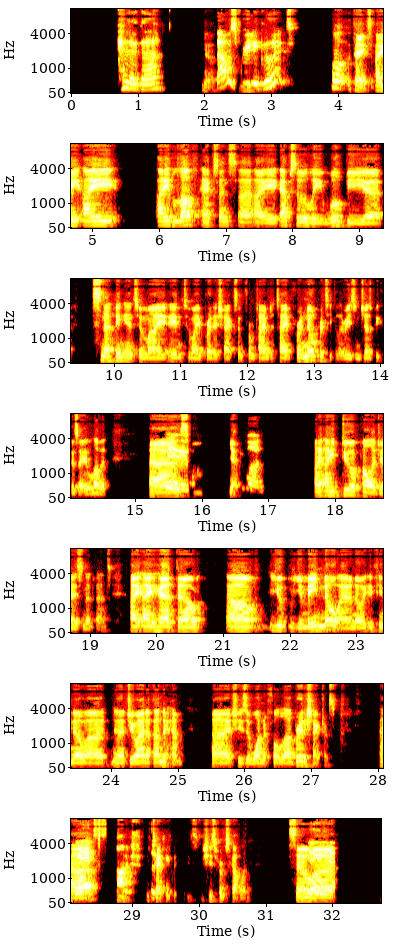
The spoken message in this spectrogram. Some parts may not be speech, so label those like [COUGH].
Hello there. Yeah. That was really good. Well, thanks. I I I love accents. Uh, I absolutely will be uh, snapping into my into my British accent from time to time for no particular reason, just because I love it. Uh, so, yeah. I, I, do apologize in advance. I, I had uh, uh, you you may know I don't know if you know uh, Joanna Vanderham. she's a wonderful British actress. Yes. Scottish, technically. She's from Scotland. So yeah, yeah. Uh,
